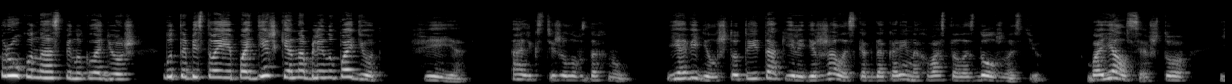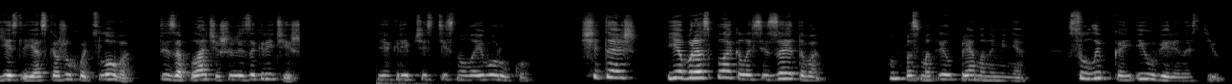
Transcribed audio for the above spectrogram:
руку на спину кладешь, будто без твоей поддержки она, блин, упадет. Фея. Алекс тяжело вздохнул. Я видел, что ты и так еле держалась, когда Карина хвасталась должностью. Боялся, что, если я скажу хоть слово, ты заплачешь или закричишь. Я крепче стиснула его руку. «Считаешь, я бы расплакалась из-за этого?» Он посмотрел прямо на меня, с улыбкой и уверенностью.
